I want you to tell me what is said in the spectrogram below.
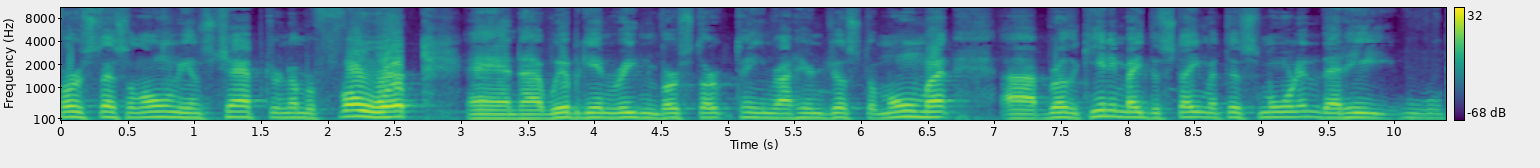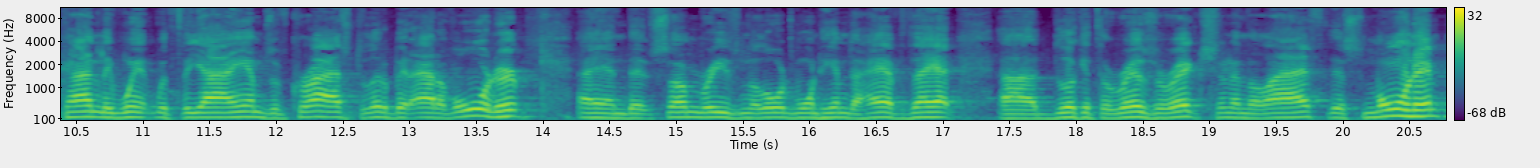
First Thessalonians chapter number four, and uh, we'll begin reading verse 13 right here in just a moment. Uh, Brother Kenny made the statement this morning that he kindly went with the I ams of Christ a little bit out of order, and that some reason the Lord wanted him to have that uh, look at the resurrection and the life this morning.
